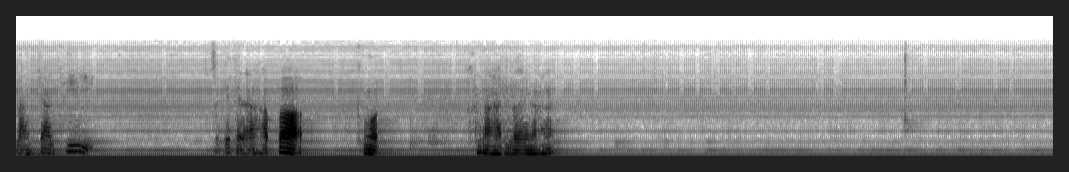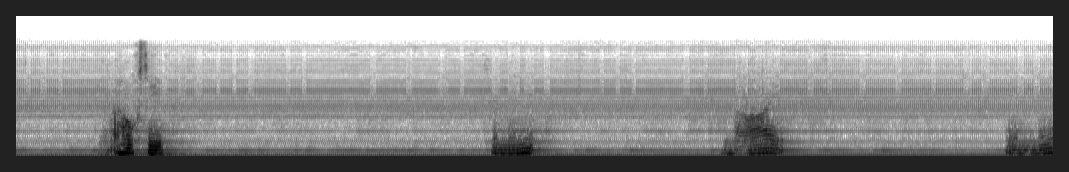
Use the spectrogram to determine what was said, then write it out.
หลังจากที่สเก็ตเสร็จแล้วครับก็กำหนด ขนาดเลยนะฮะหกสิบเส้นนี้ร้อยเส้นนี้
